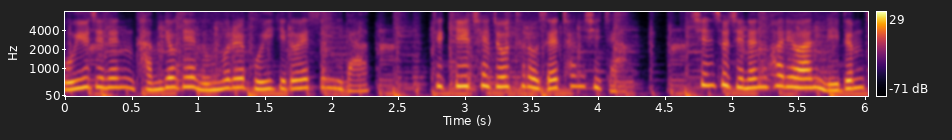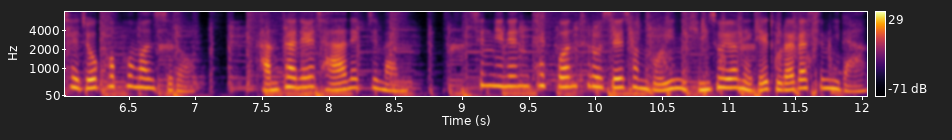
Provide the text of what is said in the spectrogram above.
오유진은 감격의 눈물을 보이기도 했습니다. 특히 체조 트롯의 창시자 신수지는 화려한 리듬 체조 퍼포먼스로 감탄을 자아냈지만 승리는 태권 트롯을 선보인 김소연에게 돌아갔습니다.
